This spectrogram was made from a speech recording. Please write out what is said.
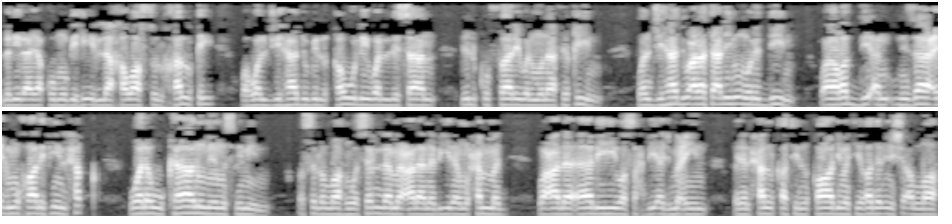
الذي لا يقوم به إلا خواص الخلق وهو الجهاد بالقول واللسان للكفار والمنافقين والجهاد على تعليم أمور الدين وعلى رد نزاع المخالفين الحق ولو كانوا من المسلمين. وصلى الله وسلم على نبينا محمد وعلى آله وصحبه أجمعين. إلى الحلقة القادمة غدا إن شاء الله.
